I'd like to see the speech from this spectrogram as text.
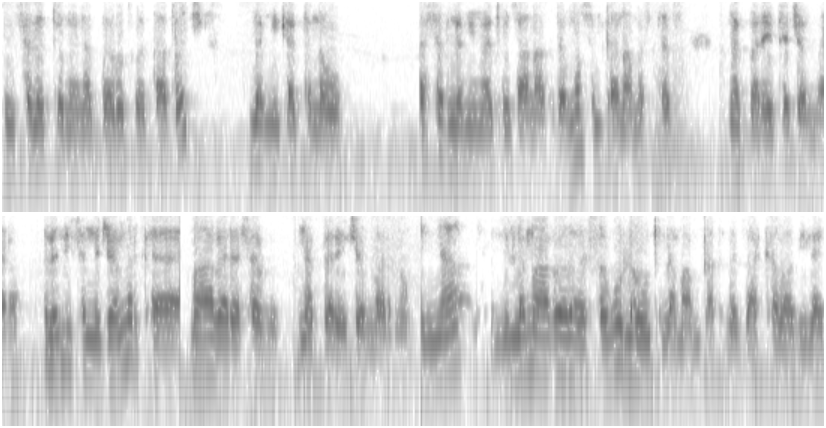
ሲሰለጥኑ የነበሩት ወጣቶች ለሚቀጥለው ከስር ለሚመጡ ህጻናት ደግሞ ስልጠና መስጠት ነበር የተጀመረው። ስለዚህ ስንጀምር ከማህበረሰብ ነበር የጀመርነው። እኛ ለማህበረሰቡ ለውጥ ለማምጣት በዛ አካባቢ ላይ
